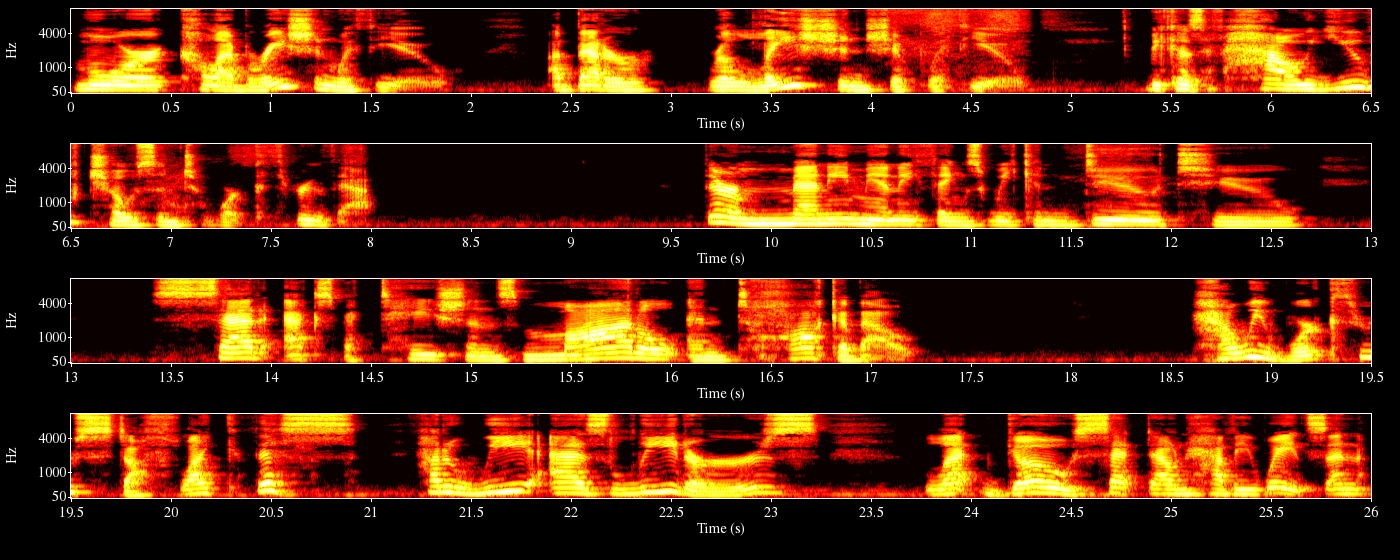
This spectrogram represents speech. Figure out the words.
more collaboration with you, a better relationship with you because of how you've chosen to work through that. There are many, many things we can do to set expectations, model, and talk about how we work through stuff like this. How do we as leaders let go, set down heavy weights? And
